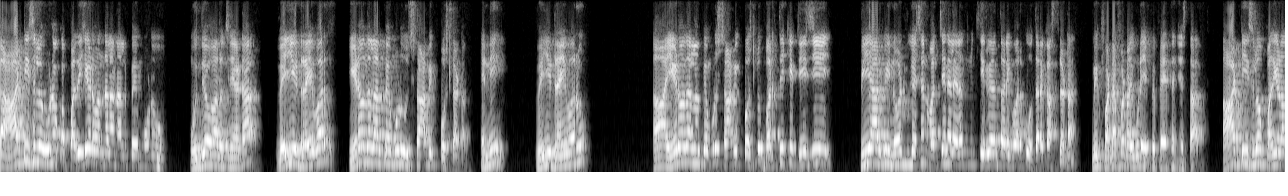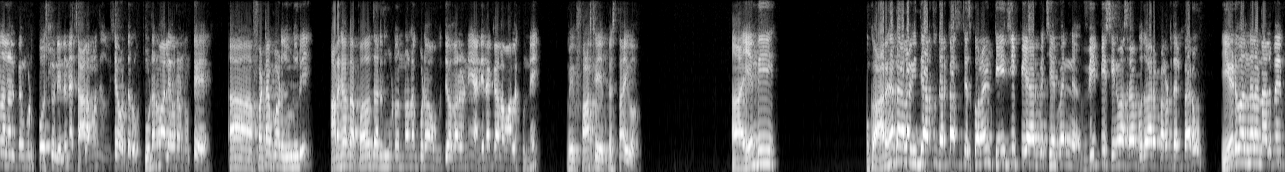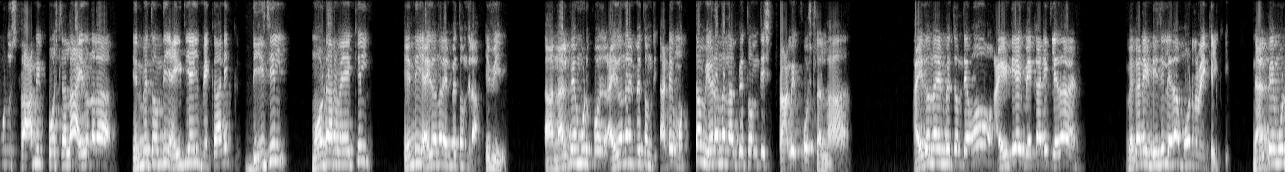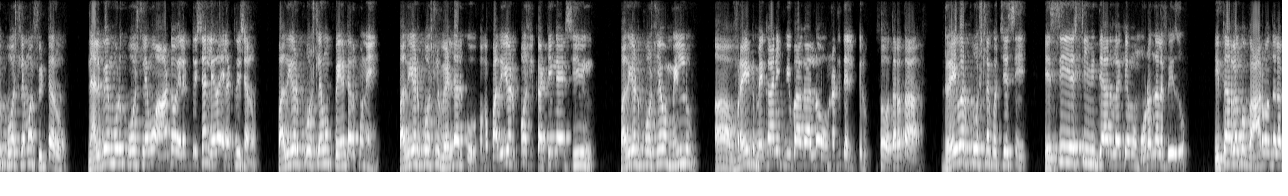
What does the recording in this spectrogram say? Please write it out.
ఇక ఆర్టీసీలో కూడా ఒక పదిహేడు వందల నలభై మూడు ఉద్యోగాలు వచ్చినాయట. వెయ్యి డ్రైవర్ ఏడు వందల నలభై మూడు శ్రామిక్ పోస్టులట ఎన్ని? వెయ్యి డ్రైవరు ఏడు వందల నలభై మూడు శ్రామిక్ పోస్టులు భర్తీకి టీజీ పిఆర్బి నోటిఫికేషన్ వచ్చే నెల ఎనిమిది నుంచి ఇరవై తారీఖు వరకు దరఖాస్తులట. మీకు ఫటాఫట్ అవి కూడా చెప్పే ప్రయత్నం చేస్తా. ఆర్టీసీలో పదిహేడు వందల నలభై మూడు పోస్టులు నిన్ననే చాలా మంది చూసే ఉంటారు. చూడని వాళ్ళు ఎవరైనా ఉంటే ఆ ఫటాఫట్ చూడురి అర్హత పదో తరగతి కూడా ఉన్న వాళ్ళకి కూడా ఉద్యోగాలు ఉన్నాయి అన్ని రకాల వాళ్ళకు ఉన్నాయి. మీకు ఫాస్ట్గా చెప్పేస్తా. ఇగో ఏంది? ఒక అర్హత గల విద్యార్థులు దరఖాస్తు చేసుకోవాలని టీజీపీఆర్పీ చైర్మన్ విపి శ్రీనివాసరావు బుధవారం ప్రకటన తెలిపారు. ఏడు వందల నలభై మూడు శ్రామిక్ పోస్టులలో ఐదు వందల ఎనభై తొమ్మిది ITI mechanic diesel motor vehicle ఏంది? ఐదు వందల ఎనభై తొమ్మిదిలా? ఇవి. ఆ, నలభై మూడు పోస్ట్ ఐదు వందల ఎనభై తొమ్మిది. అంటే మొత్తం ఏడు వందల నలభై తొమ్మిది శ్రామిక్ పోస్టులల్లో ఐదు వందల ఎనభై తొమ్మిది ఏమో ఐటీఐ మెకానిక్ లేదా మెకానిక్ డీజిల్ లేదా మోటార్ వెహికల్కి నలభై మూడు పోస్టులేమో ఫిట్టరు. నలభై మూడు పోస్టులేమో ఆటో ఎలక్ట్రీషియన్ లేదా ఎలక్ట్రీషియన్. పదిహేడు పోస్టులేమో పెయింటర్ కునే పదిహేడు పోస్టులు వెల్డర్కు ఒక పదిహేడు పోస్టులు కటింగ్ అండ్ సీవింగ్. పదిహేడు పోస్టులేమో మిల్లు ఫ్రైట్ మెకానిక్ విభాగాల్లో ఉన్నట్టు తెలిపారు. సో తర్వాత డ్రైవర్ పోస్టులకు వచ్చేసి ఎస్సీ ఎస్టీ విద్యార్థులకేమో మూడు వందల ఫీజు ఇతరులకు ఒక ఆరు వందల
